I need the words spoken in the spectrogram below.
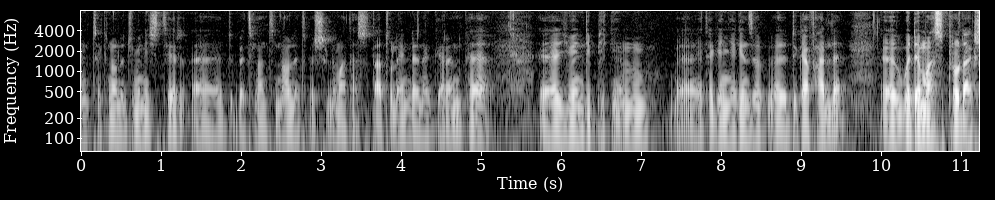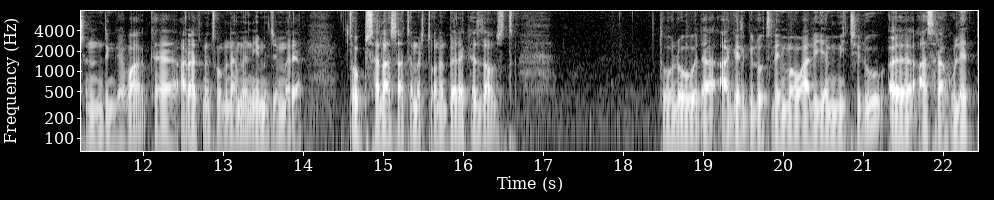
and Technology ሚኒስቴር በትላንትናው ዕለት በሽልማት አሰጣጡ ላይ እንደነገረን ከ UNDP የተገኘ የገንዘብ ድጋፍ አለ። ወደ mass production እንድንገባ ከአራት መቶ ምናምን የመጀመሪያ top 30 ተመርጦ ነበረ። ከዛ ውስጥ ቶሎ ወደ አገልግሎት ላይ መዋል የሚችሉ አስራ ሁለት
